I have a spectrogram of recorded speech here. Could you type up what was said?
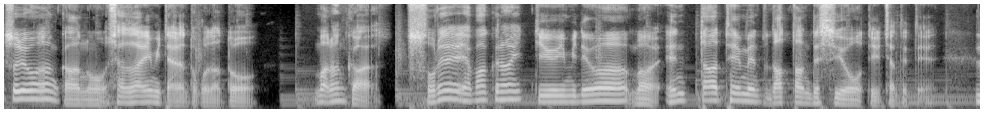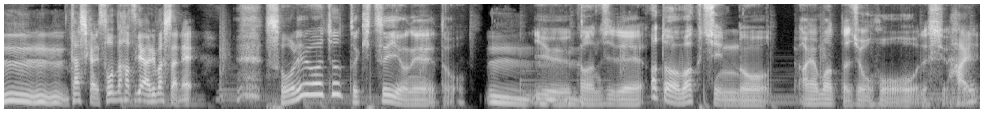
それをなんかあの、謝罪みたいなとこだと、まあなんか、それやばくないっていう意味では、まあエンターテインメントだったんですよって言っちゃってて、うんうんうん。確かにそんな発言ありましたね。それはちょっときついよね、とうんいう感じで、あとはワクチンの誤った情報ですよね。はい。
